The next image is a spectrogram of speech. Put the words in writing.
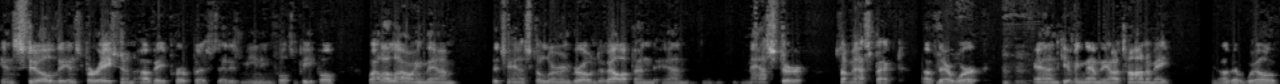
instill the inspiration of a purpose that is meaningful to people while allowing them the chance to learn, grow, and develop and, and master some aspect of their work mm-hmm. and giving them the autonomy you know, that will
